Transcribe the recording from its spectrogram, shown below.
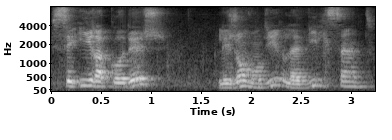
c'est Ira Kodesh. Les gens vont dire la ville sainte.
